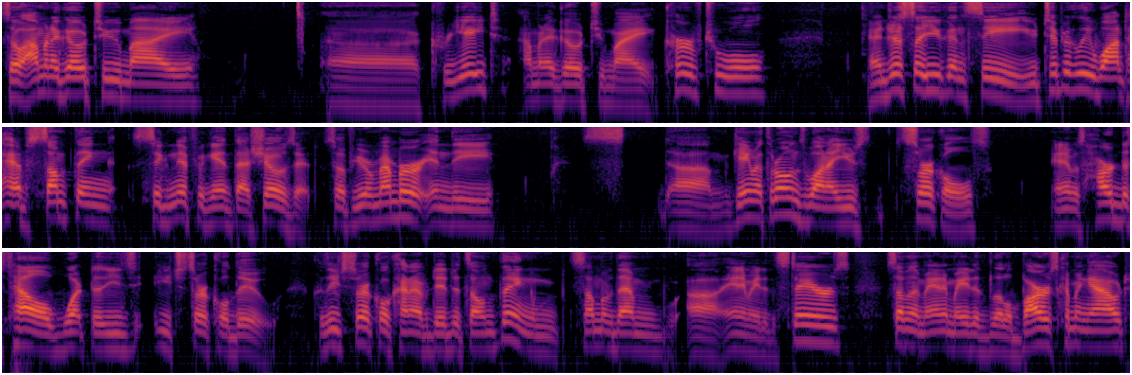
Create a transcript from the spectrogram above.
So I'm going to go to my uh, create, I'm going to go to my curve tool, and just so you can see, you typically want to have something significant that shows it. So if you remember in the um, Game of Thrones one, I used circles, and it was hard to tell what does each circle do because each circle kind of did its own thing. Some of them uh, animated the stairs, some of them animated little bars coming out.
